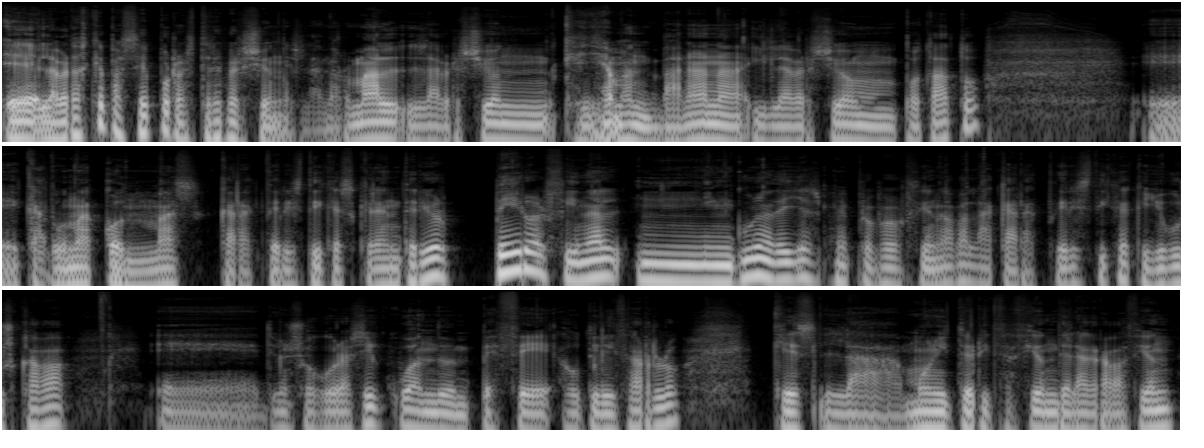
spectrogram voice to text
La verdad es que pasé por las tres versiones, la normal, la versión que llaman banana y la versión potato, eh, cada una con más características que la anterior, pero al final ninguna de ellas me proporcionaba la característica que yo buscaba de un software así cuando empecé a utilizarlo, que es la monitorización de la grabación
